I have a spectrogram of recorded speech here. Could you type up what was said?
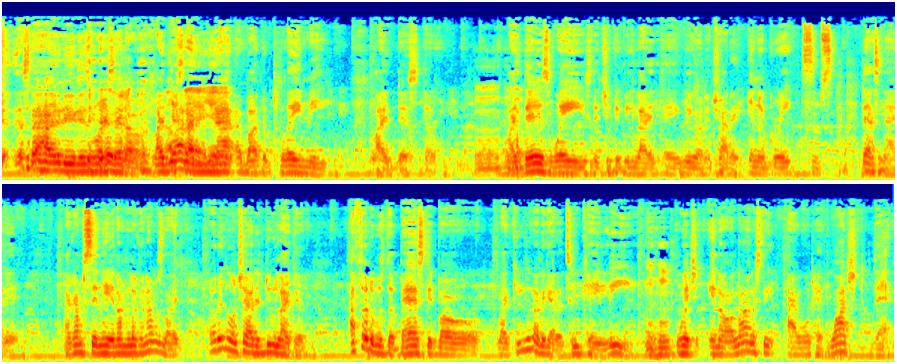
works. that's not how any of this works at all. Like, I'm y'all saying, are yeah. not about to play me like this, though. Mm-hmm. Like, there's ways that you could be like, hey, we're going to try to integrate some. That's not it. Like, I'm sitting here and I'm looking, I was like, oh, they're going to try to do like a. I thought it was the basketball, like, you know, they got a 2K league, Mm-hmm. which, in all honesty, I would have watched that.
